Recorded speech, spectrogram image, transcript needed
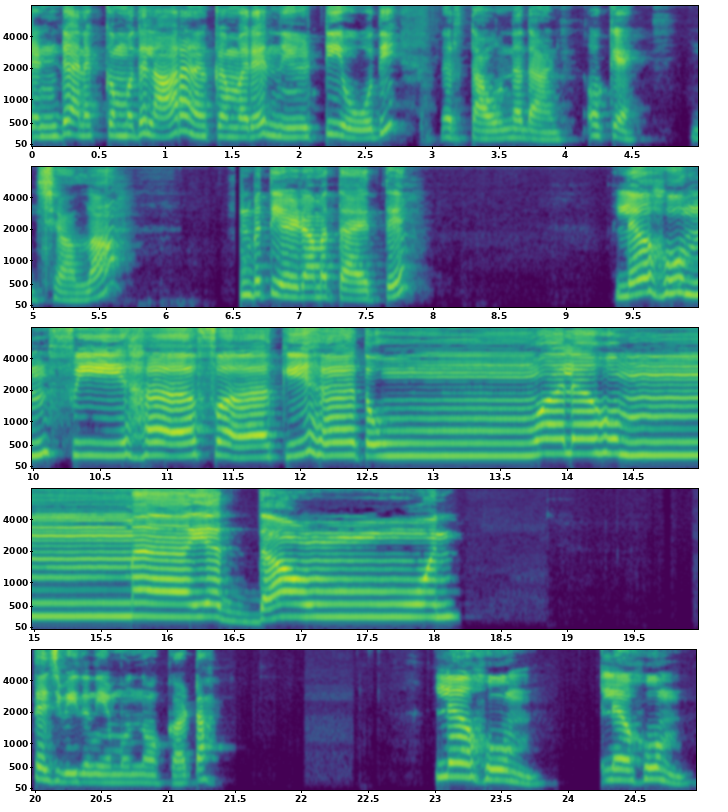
രണ്ട് അനക്കം മുതൽ ആറ് അനക്കം വരെ നീട്ടി ഓതി നിർത്താവുന്നതാണ്. ഓക്കെ ഇൻഷാല്ല അൻപത്തി ഏഴാമത്തെ ആയത്ത് ലഹും ഫീഹ ഫാകിഹതും വലഹും മാ യദ്ദഊൻ. തജ്വീദ് നിയമം നോക്കാട്ടോ നോക്കാം കേട്ടോ ലഹും ലഹും.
